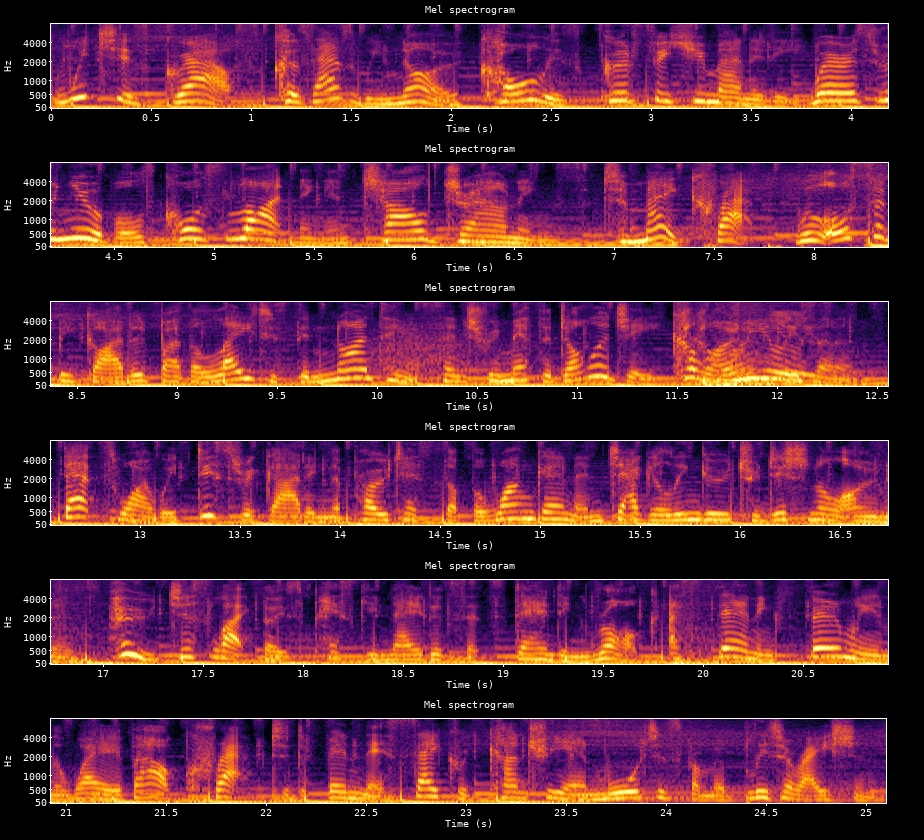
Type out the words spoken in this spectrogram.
Which is grouse, because as we know, coal is good for humanity, whereas renewables cause lightning and child drownings. To make crap, we'll also be guided by the latest in 19th century methodology, colonialism. That's why we're disregarding the protests of the Wangan and Jagalingou traditional owners, who, just like those pesky natives at Standing Rock, are standing firmly in the way of our crap to defend their sacred country and waters from obliteration.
